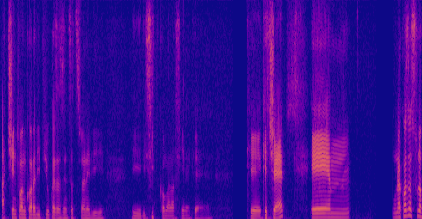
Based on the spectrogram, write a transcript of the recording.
accentua ancora di più questa sensazione di, sitcom alla fine che, che, che c'è. E, um, una cosa sulla,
